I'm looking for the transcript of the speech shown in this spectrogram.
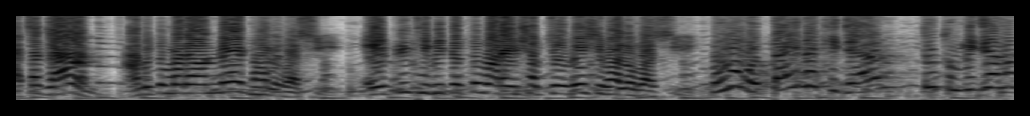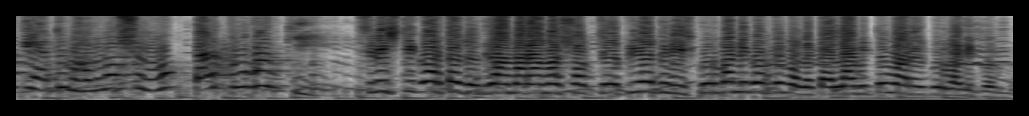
আচ্ছা জান আমি তোমারে অনেক ভালোবাসি। এই পৃথিবীতে তোমার এই সবচেয়ে বেশি ভালোবাসি। ও তাই নাকি জান? তুমি যে আমাকে এত ভালোবাসো তার প্রমাণ কি? সৃষ্টিকর্তা যদি আমার আমার সবচেয়ে প্রিয় জিনিস কুরবানি করতে বলে তাহলে আমি তোমারে কুরবানি করব।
